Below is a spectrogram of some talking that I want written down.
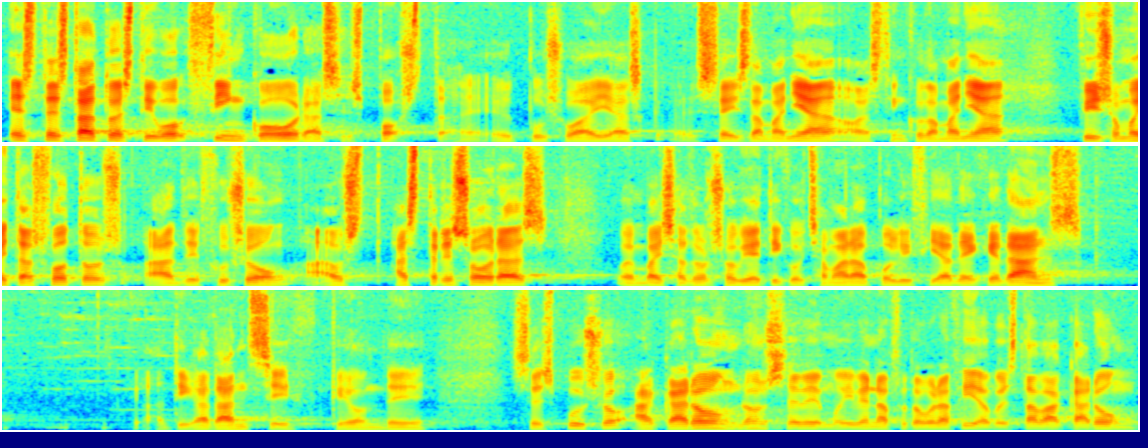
Esta estatua estivo cinco horas exposta. Eh. El puxo aí ás seis da mañá, ás cinco da mañá, fixo moitas fotos, a difusión, aos, ás tres horas, o embaixador soviético chamara a policía de Gdansk, antiga Danzig, que onde se expuxo. A Carón, non se ve moi ben a fotografía, pero estaba a Carón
